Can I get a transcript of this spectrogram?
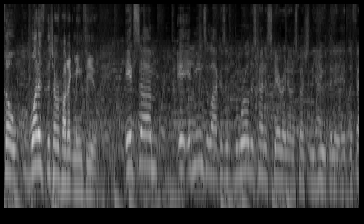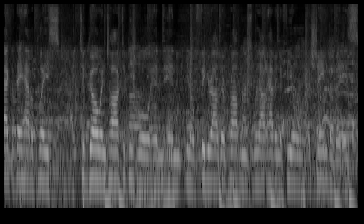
So, what does the Trevor Project mean to you? It's um, it, it means a lot because the world is kind of scared right now, especially youth, and it, it, the fact that they have a place to go and talk to people and, and you know figure out their problems without having to feel ashamed of it is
